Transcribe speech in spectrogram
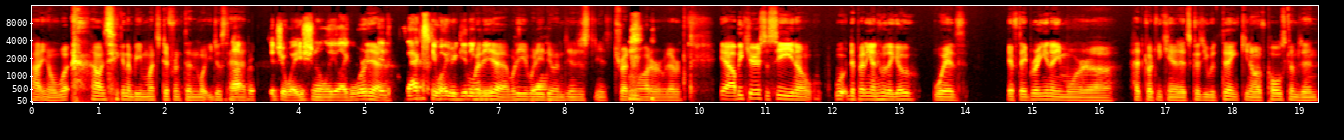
Uh, you know what? How is he going to be much different than what you just had? situationally, like we're Yeah. exactly what you're getting. What yeah, what are you what are you doing? You know, just you know, treading water or whatever. Yeah, I'll be curious to see. You know, wh- depending on who they go with, if they bring in any more uh, head coaching candidates, because you would think, you know, if Poles comes in,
